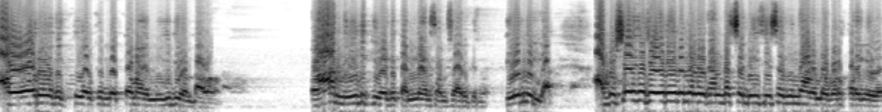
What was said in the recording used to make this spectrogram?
ആ ഓരോ വ്യക്തികൾക്കും വ്യക്തമായ നീതി ഉണ്ടാവണം. ആ നീതിക്ക് വേണ്ടി തന്നെയാണ് സംസാരിക്കുന്നത്. തീർന്നില്ല. അഭിഷേക് ചെയ്തി എന്നുള്ള ഡി സി സീസണിൽ നിന്നാണല്ലോ പുറത്തിറങ്ങിയത്.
